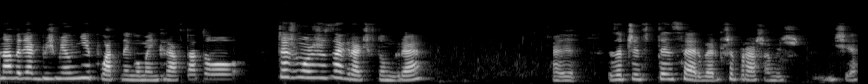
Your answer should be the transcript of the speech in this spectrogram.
nawet jakbyś miał niepłatnego Minecrafta, to też możesz zagrać w tą grę. E, Znaczy w ten serwer, przepraszam, już mi się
